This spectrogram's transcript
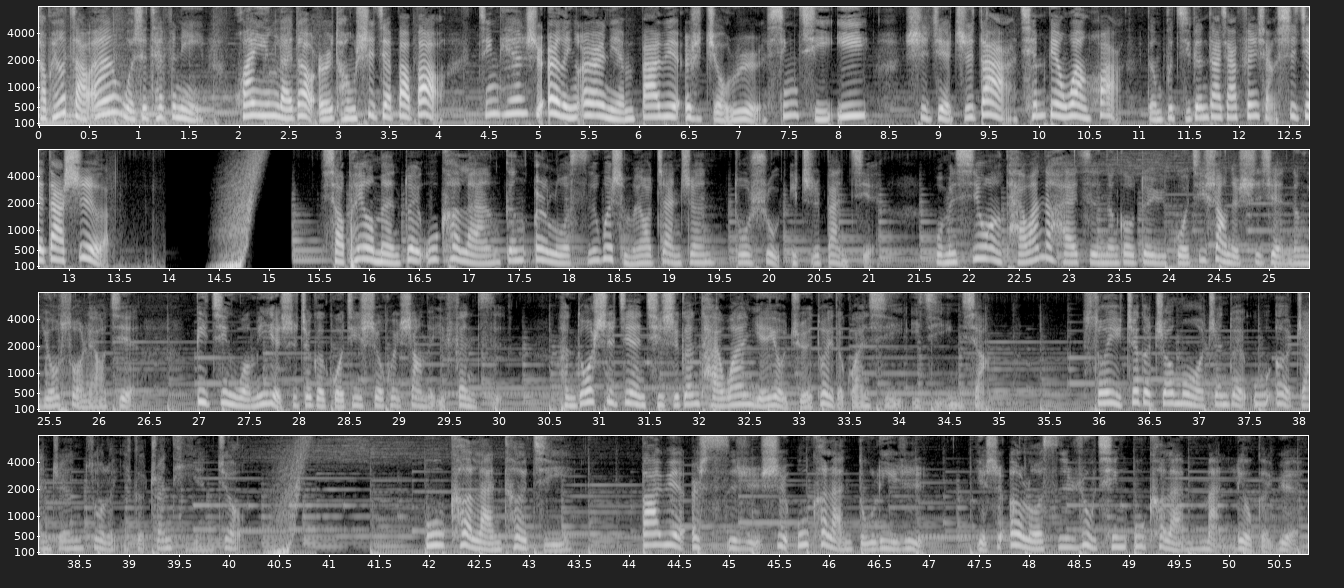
小朋友早安，我是 Tiffany，欢迎来到儿童世界报报。今天是二零二二年八月二十九日，星期一。世界之大，千变万化，等不及跟大家分享世界大事了。小朋友们对乌克兰跟俄罗斯为什么要战争，多数一知半解。我们希望台湾的孩子能够对于国际上的事件能有所了解。毕竟我们也是这个国际社会上的一份子，很多事件其实跟台湾也有绝对的关系以及影响。所以这个周末针对乌俄战争做了一个专题研究。乌克兰特辑，八月二十四日是乌克兰独立日，也是俄罗斯入侵乌克兰满六个月。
